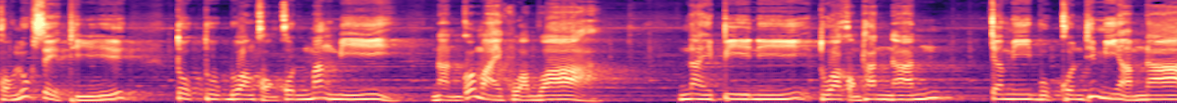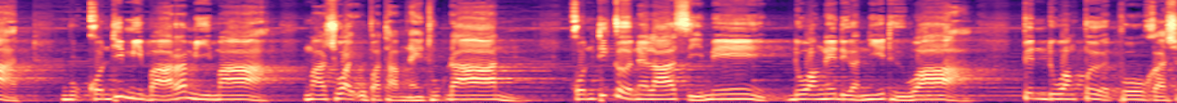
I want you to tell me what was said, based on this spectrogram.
ของลูกเศรษฐี ตกถูกดวงของคนมั่งมี นั่นก็หมายความว่า ในปีนี้ตัวของท่านนั้น จะมีบุคคลที่มีอำนาจ บุคคลที่มีบารมีมา มาช่วยอุปถัมภ์ในทุกด้าน คนที่เกิดในราศีเมษดวงในเดือนนี้ถือว่า เป็นดวงเปิดโภคช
